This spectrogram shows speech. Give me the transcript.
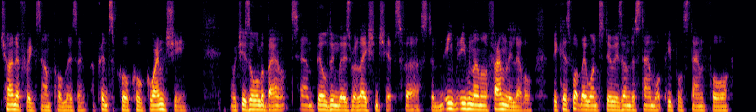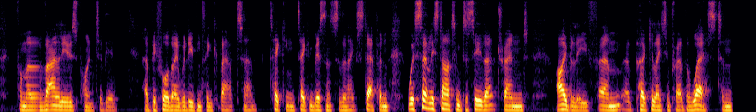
China, for example, there's a, a principle called guanxi, which is all about um, building those relationships first, and even even on a family level, because what they want to do is understand what people stand for from a values point of view. Uh, before they would even think about uh, taking taking business to the next step, and we're certainly starting to see that trend I believe, um, percolating throughout the West. And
